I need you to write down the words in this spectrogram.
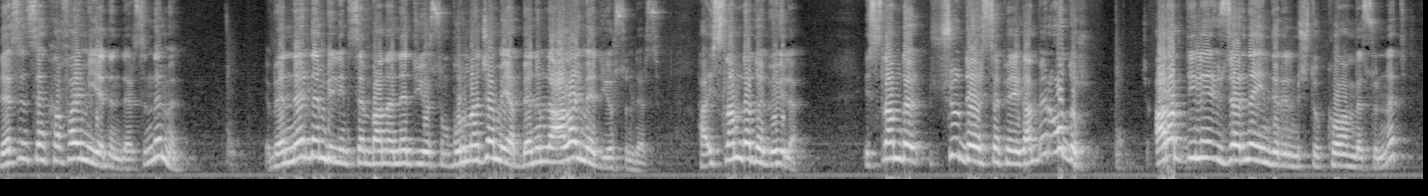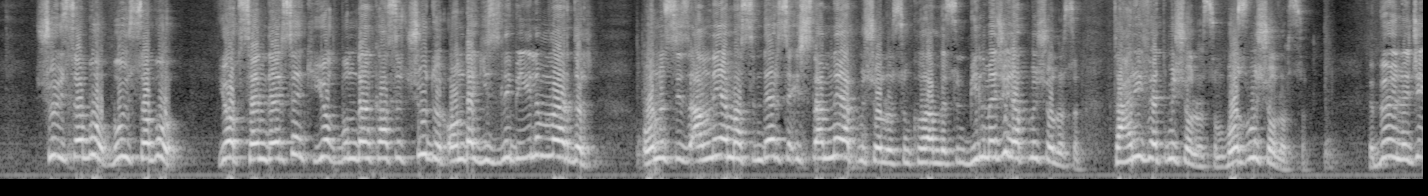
Dersin sen kafayı mı yedin dersin değil mi? E ben nereden bileyim sen bana ne diyorsun? Bulmaca mı ya? Benimle alay mı ediyorsun dersin. Ha İslam'da da böyle. İslam'da şu derse peygamber odur. Arap dili üzerine indirilmiştir Kur'an ve sünnet. Şu ise bu, bu ise bu. Yok sen dersen ki yok bundan kasıt şudur. Onda gizli bir ilim vardır. Onu siz anlayamazsın derse İslam ne yapmış olursun Kur'an ve sünnet? Bilmece yapmış olursun. Tahrif etmiş olursun. Bozmuş olursun. Ve böylece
